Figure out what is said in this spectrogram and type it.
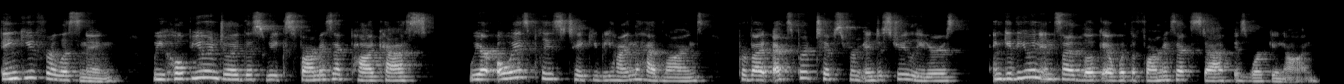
Thank you for listening. We hope you enjoyed this week's PharmExec podcast. We are always pleased to take you behind the headlines, provide expert tips from industry leaders, and give you an inside look at what the PharmExec staff is working on.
